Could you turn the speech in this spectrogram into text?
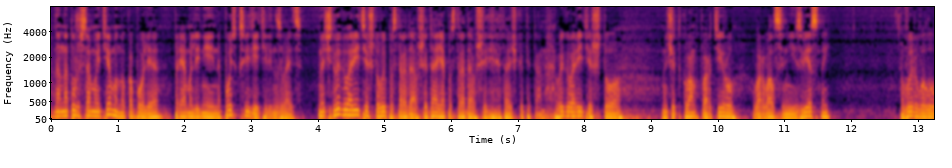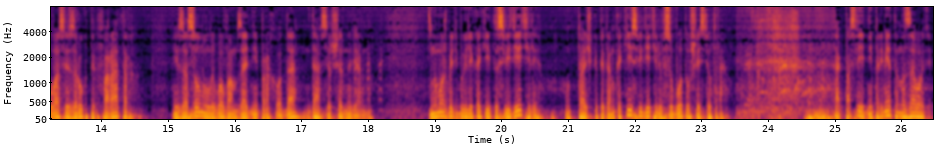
На, на ту же самую тему, но-ка более прямолинейно. Поиск свидетелей называется. Значит, вы говорите, что вы пострадавший. Да, я пострадавший, товарищ капитан. Вы говорите, что значит, к вам в квартиру ворвался неизвестный, вырвал у вас из рук перфоратор и засунул его вам в задний проход, да? Да, совершенно верно. Ну, может быть, были какие-то свидетели? Вот, товарищ капитан, какие свидетели в субботу в 6 утра? Так, последний. Примета на заводе.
